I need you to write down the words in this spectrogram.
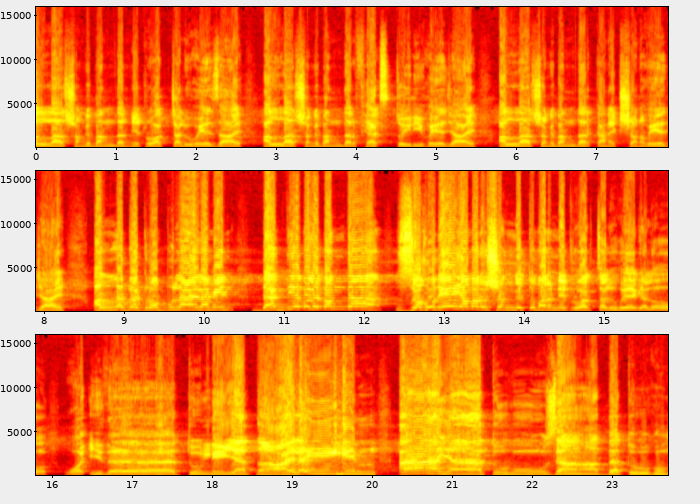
আল্লাহর সঙ্গে বান্দার নেটওয়ার্ক চালু হয়ে যায়, আল্লাহর সঙ্গে বান্দার ফ্যাক্স তৈরি হয়ে যায়, আল্লাহর সঙ্গে বান্দার কানেকশন হয়ে যায়। আল্লাহ রব্বুল আলামিন ডাক দিয়ে বলে, বান্দা, যখন এই আমার সঙ্গে তোমার নেটওয়ার্ক চালু হয়ে গেল তুলিয়াত আলাইহিম জাদাতুহুম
